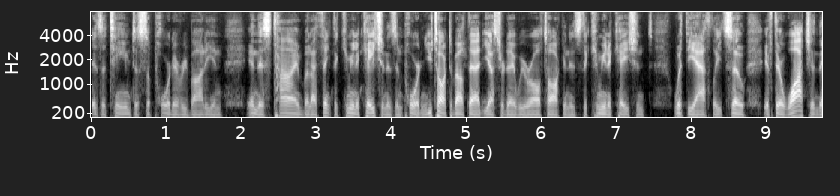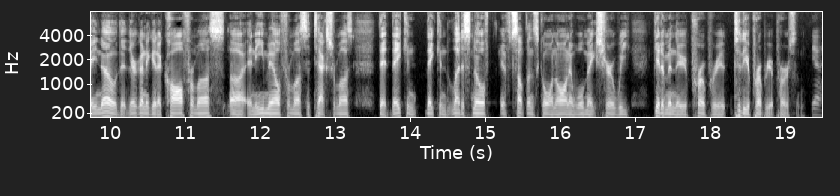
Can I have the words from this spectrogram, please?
as a team to support everybody in in this time. But I think the communication is important. You talked about that yesterday. We were all talking. It's the communication with the athletes. So if they're watching, they know that they're going to get a call from us, uh, an email from us, a text from us. That they can they can let us know if, if something's going on, and we'll make sure we get them in the appropriate to the appropriate person. Yeah,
